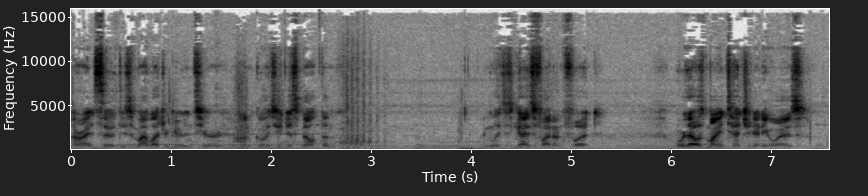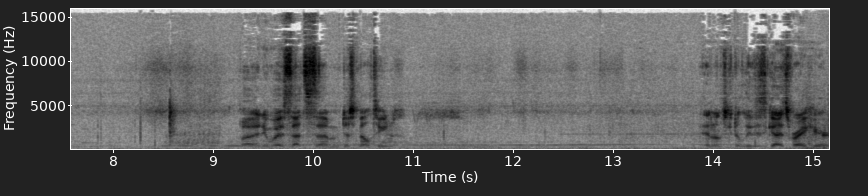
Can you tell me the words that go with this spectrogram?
Alright, so these are my light dragoons here. I'm going to dismount them. I'm going to let these guys fight on foot. Or that was my intention anyways. But anyways, that's them dismounting. And I'm just going to leave these guys right here.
